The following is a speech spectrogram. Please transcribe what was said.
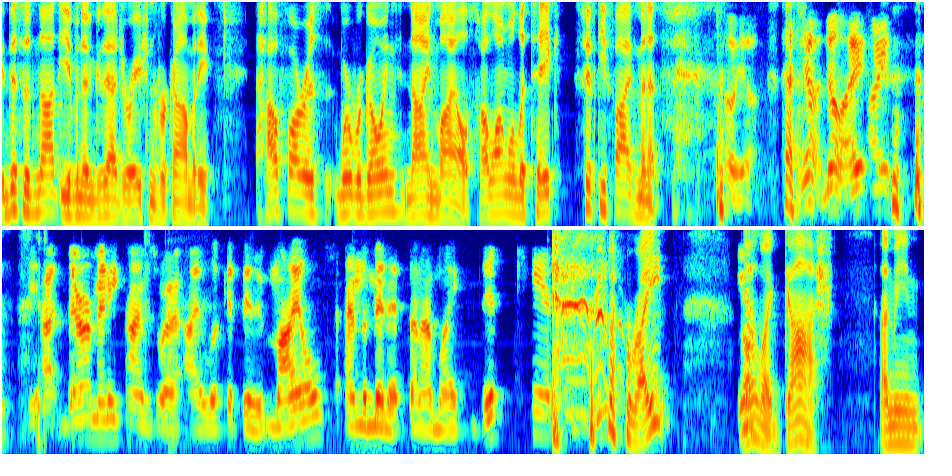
this is not even an exaggeration for comedy. How far is where we're going? Nine miles. How long will it take? 55 minutes. Oh yeah, That's- yeah. No, I, I, I. There are many times where I look at the miles and the minutes, and I'm like, this can't be right? Yeah. Oh my gosh. I mean,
